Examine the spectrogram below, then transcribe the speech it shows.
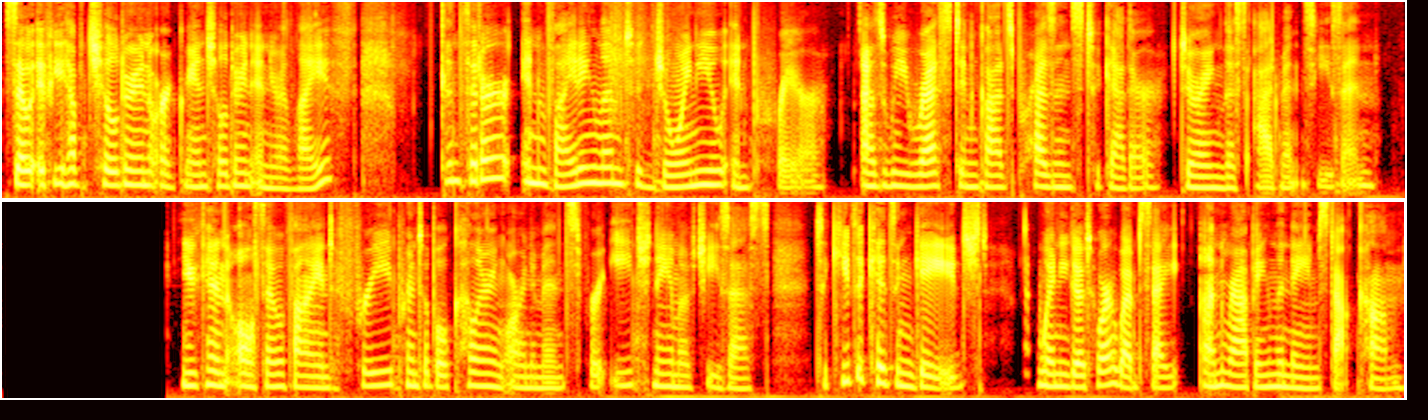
So if you have children or grandchildren in your life, consider inviting them to join you in prayer as we rest in God's presence together during this Advent season. You can also find free printable coloring ornaments for each name of Jesus to keep the kids engaged when you go to our website, unwrappingthenames.com.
